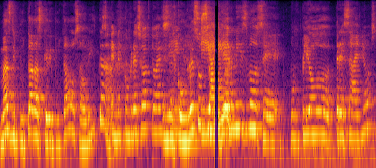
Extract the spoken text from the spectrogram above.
más diputadas que diputados ahorita. En el Congreso actual en el Congreso y ayer mismo se cumplió tres años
